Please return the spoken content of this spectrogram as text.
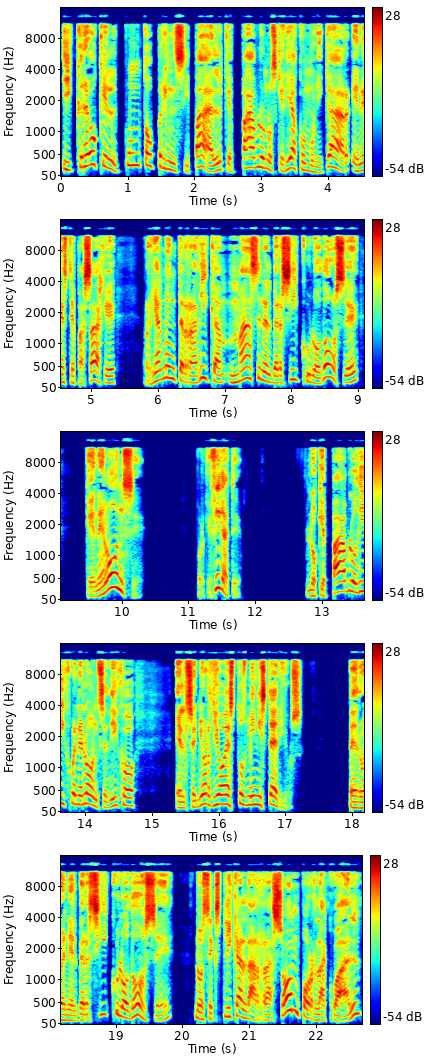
Y creo que el punto principal que Pablo nos quería comunicar en este pasaje realmente radica más en el versículo 12 que en el 11. Porque fíjate, lo que Pablo dijo en el 11, dijo, el Señor dio estos ministerios, pero en el versículo 12 nos explica la razón por la cual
